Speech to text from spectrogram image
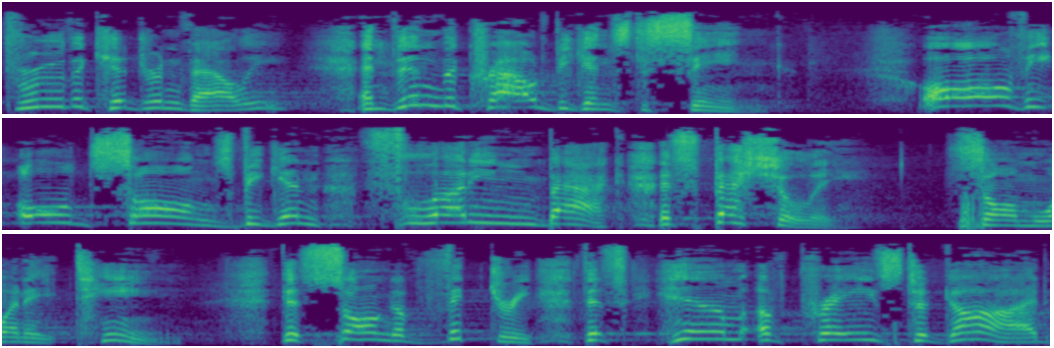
through the Kidron Valley, and then the crowd begins to sing. All the old songs begin flooding back, especially Psalm 118. This song of victory, this hymn of praise to God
